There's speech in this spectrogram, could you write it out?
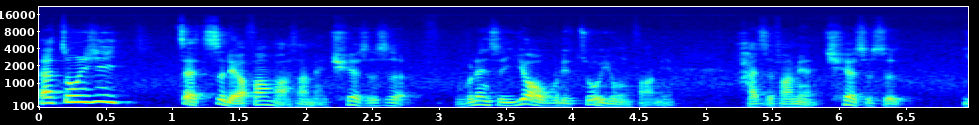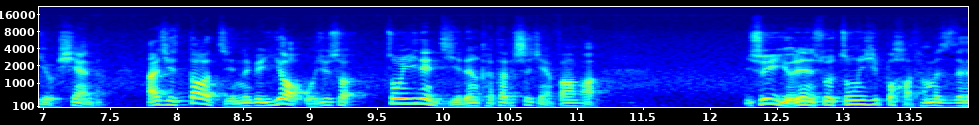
但中医在治疗方法上面，确实是。无论是药物的作用方面，还是方面，确实是有限的。而且到底那个药，我就说中医的理论和它的实践方法。所以有的人说中医不好，他们是在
